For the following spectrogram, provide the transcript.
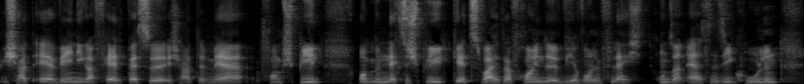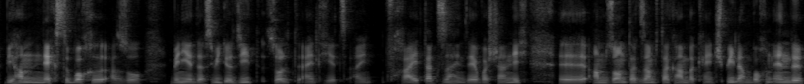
Ich hatte eher weniger Fehlpässe. Ich hatte mehr vom Spiel. Und im nächsten Spiel geht es weiter, Freunde. Wir wollen vielleicht unseren ersten Sieg holen. Wir haben nächste Woche, also wenn ihr das Video seht, sollte eigentlich jetzt ein Freitag sein, sehr wahrscheinlich. Äh, am Sonntag, Samstag haben wir kein Spiel am Wochenende.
